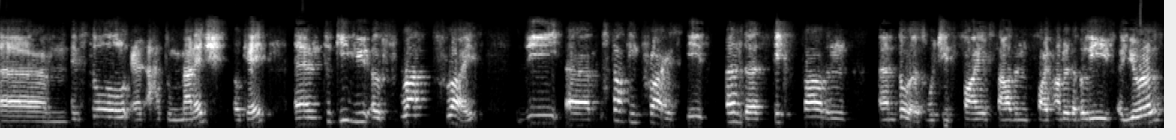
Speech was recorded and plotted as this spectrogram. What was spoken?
um, install and to manage, okay? And to give you a rough price, the uh, starting price is under 6,000 um, dollars, which is 5,500, I believe, euros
